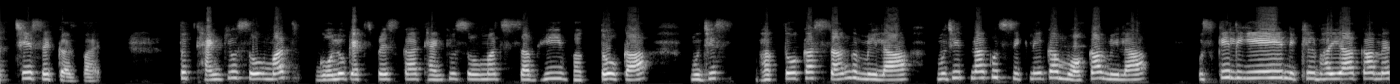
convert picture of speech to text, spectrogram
अच्छे से कर पाए। तो thank you so much Golok express का थैंक यू सो मच सभी भक्तों का, मुझे भक्तों का संग मिला, मुझे इतना कुछ सीखने का मौका मिला। उसके लिए निखिल भैया का मैं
